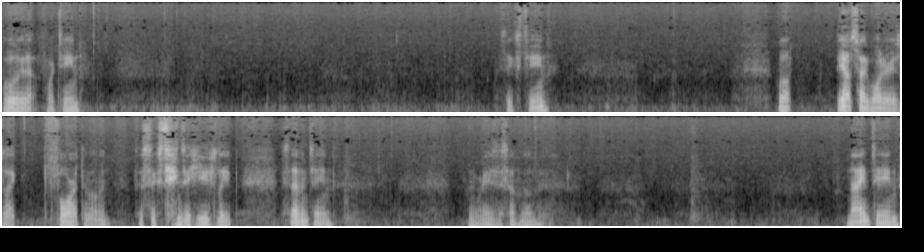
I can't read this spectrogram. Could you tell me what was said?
Oh, look at that, 14. Sixteen. Well, the outside water is like four at the moment, so 16 is a huge leap. 17. Let me raise this up a little bit. 19.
